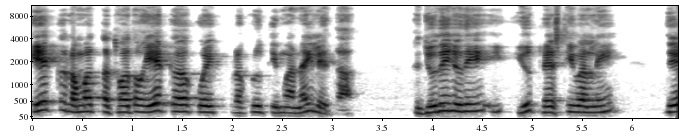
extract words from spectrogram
એક રમત અથવા તો એક કોઈ પ્રકૃતિમાં નહીં લેતા, જુદી જુદી યુથ ફેસ્ટિવલની જે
